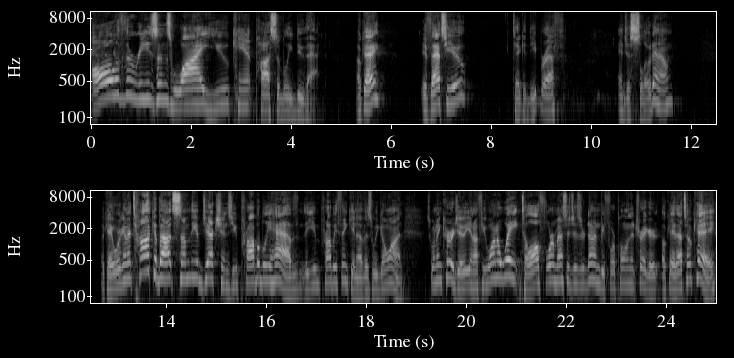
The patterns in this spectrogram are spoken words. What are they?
all of the reasons why you can't possibly do that. Okay? If that's you, take a deep breath and just slow down Okay, we're going to talk about some of the objections you probably have that you're probably thinking of as we go on. I want to encourage you, you know, if you want to wait until all four messages are done before pulling the trigger, okay, that's okay.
